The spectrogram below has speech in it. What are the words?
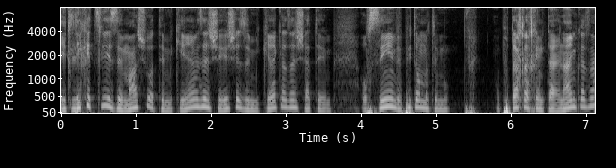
הדליק אצלי איזה משהו, אתם מכירים את זה שיש איזה מקרה כזה שאתם עושים, ופתאום אתם, הוא פותח לכם את העיניים כזה?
